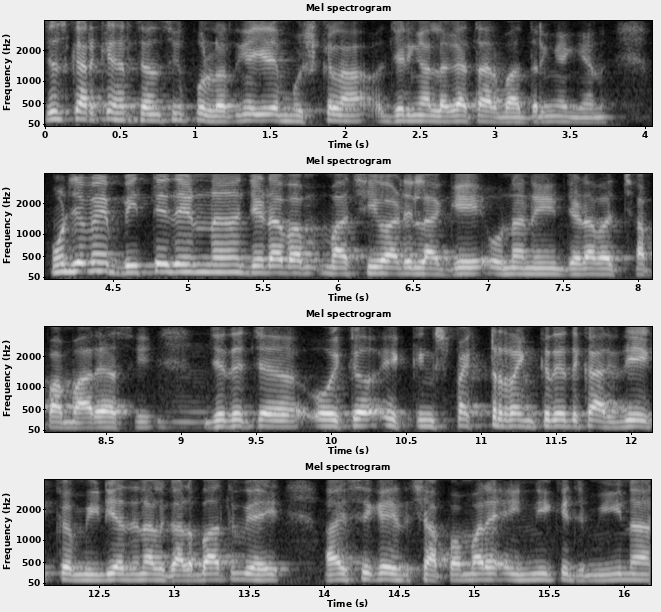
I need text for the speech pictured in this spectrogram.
ਜਿਸ ਕਰਕੇ ਹਰਚੰਦ ਸਿੰਘ ਭੁੱਲਰ ਦੀਆਂ ਜਿਹੜੀਆਂ ਮੁਸ਼ਕਲਾਂ, ਜਿਹੜੀਆਂ ਲਗਾਤਾਰ ਵੱਧ ਰਹੀਆਂ ਗਈਆਂ ਨੇ। ਹੁਣ ਜਿਵੇਂ ਬੀਤੇ ਦਿਨ ਜਿਹੜਾ ਵਾ ਮਾਛੀਵਾੜੇ ਲਾਗੇ ਉਹਨਾਂ ਨੇ ਜਿਹੜਾ ਵਾ ਛਾਪਾ ਮਾਰਿਆ ਸੀ, ਜਿਹਦੇ ਚ ਉਹ ਇੱਕ ਇੱਕ ਇੰਸਪੈਕਟਰ ਰੈਂਕ ਦੇ ਅਧਿਕਾਰੀ ਦੀ ਇੱਕ ਮੀਡੀਆ ਦੇ ਨਾਲ ਗੱਲਬਾਤ ਵੀ ਆਈ। ਆਈ ਸੀ ਕਿ ਛਾਪਾ ਮਾਰੇ ਇੰਨੀ ਕਿ ਜ਼ਮੀਨ ਆ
